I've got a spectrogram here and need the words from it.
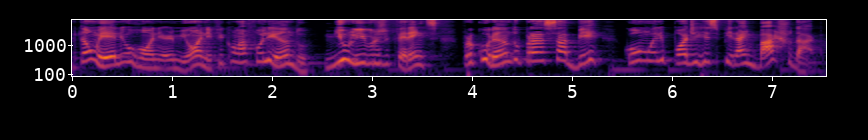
Então ele, o Rony e a Hermione ficam lá folheando mil livros diferentes, procurando para saber como ele pode respirar embaixo d'água.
